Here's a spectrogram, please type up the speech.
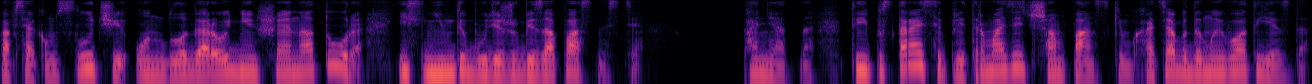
Во всяком случае, он благороднейшая натура, и с ним ты будешь в безопасности. Понятно. Ты и постарайся притормозить шампанским, хотя бы до моего отъезда.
